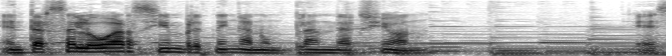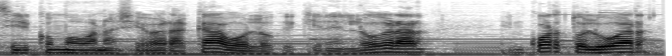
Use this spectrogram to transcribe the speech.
En tercer lugar, siempre tengan un plan de acción, es decir, cómo van a llevar a cabo lo que quieren lograr. En cuarto lugar,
